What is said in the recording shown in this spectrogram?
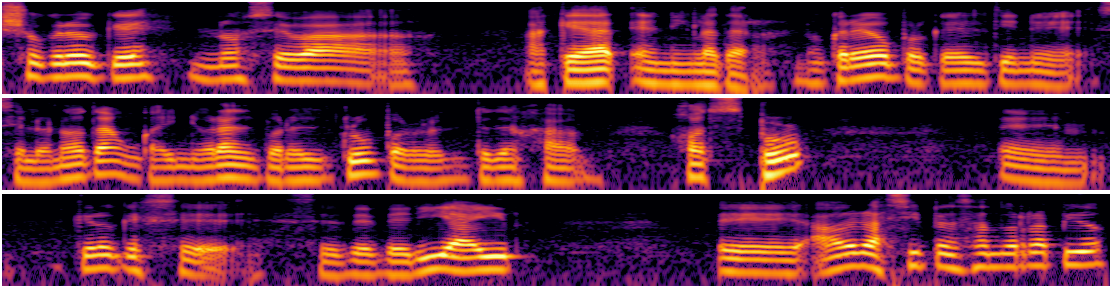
yo creo que no se va a quedar en Inglaterra. No creo porque él tiene, se lo nota, un cariño grande por el club, por el Tottenham Hotspur. Eh, creo que se, se debería ir. ahora sí pensando rápido,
